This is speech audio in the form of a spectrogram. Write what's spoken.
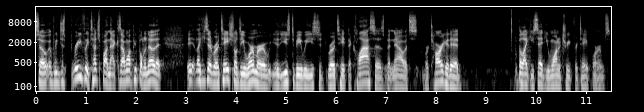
so if we just briefly touch upon that, because I want people to know that, it, like you said, rotational dewormer, it used to be we used to rotate the classes, but now it's we're targeted. But like you said, you want to treat for tapeworms.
